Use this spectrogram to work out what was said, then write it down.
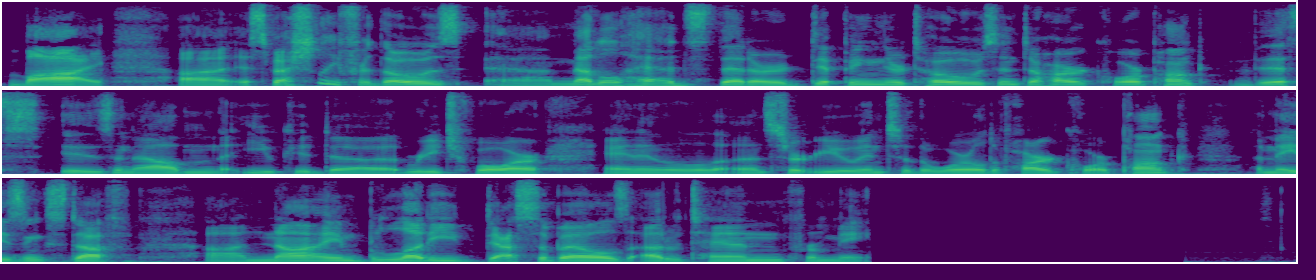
buy, uh, especially for those uh, metalheads that are dipping their toes into hardcore punk. This is an album that you could uh, reach for, and it'll insert you into the world of hardcore punk. Amazing stuff. Uh, nine bloody decibels out of ten from me.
